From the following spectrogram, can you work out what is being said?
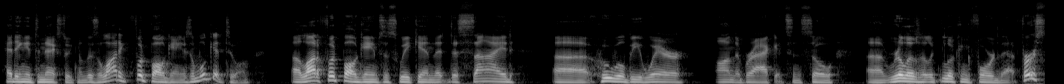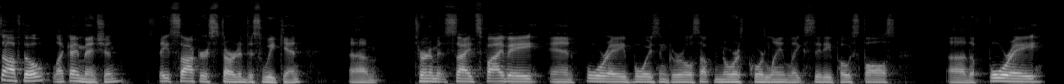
heading into next week. Now, there's a lot of football games, and we'll get to them. A lot of football games this weekend that decide uh, who will be where on the brackets, and so uh, really looking forward to that. First off, though, like I mentioned, state soccer started this weekend. Um, tournament sites 5A and 4A boys and girls up north, Coeur d'Alene, Lake City, Post Falls. Uh, the 4A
